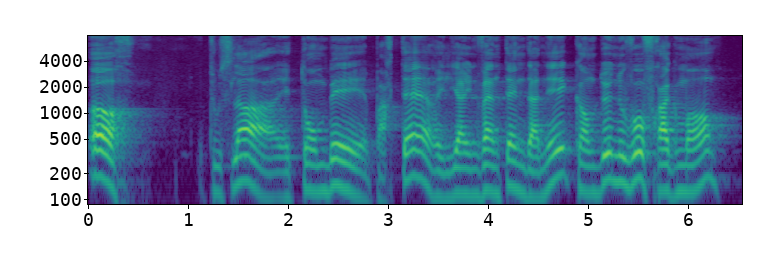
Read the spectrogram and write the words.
Or, tout cela est tombé par terre il y a une vingtaine d'années quand deux nouveaux fragments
